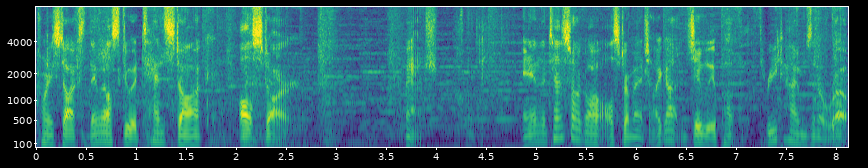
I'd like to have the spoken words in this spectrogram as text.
20 stocks. Then we also do a 10 stock All Star match. And in the 10 stock All Star match, I got Jigglypuff three times in a row.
